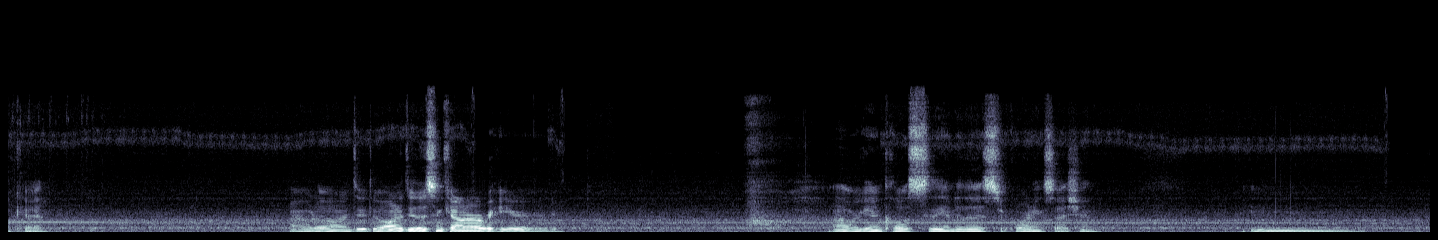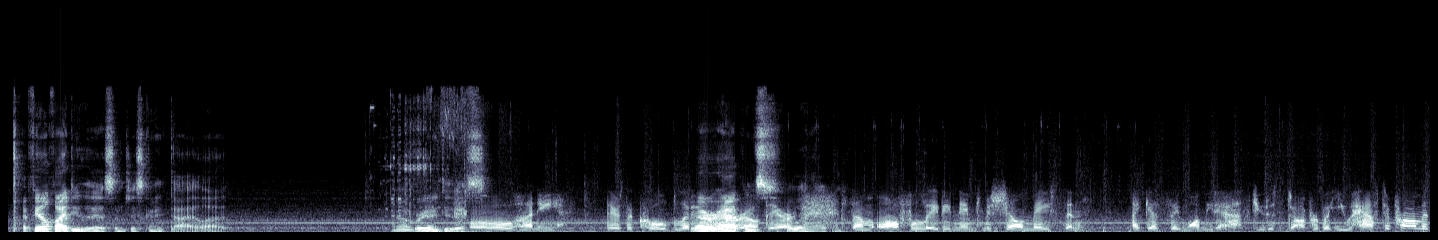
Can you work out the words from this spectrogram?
Okay. Alright, what do I want to do? Do I want to do this encounter over here? Oh, we're getting close to the end of this recording session. Mm. I feel if I do this, I'm just going to die a lot. No, we're going to do this. Oh, honey. There's a cold-blooded Whatever happens, out there. happen. Some awful lady named Michelle Mason. I guess they want me to ask you to stop her, but you have to promise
